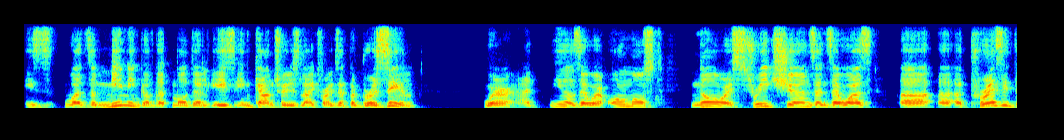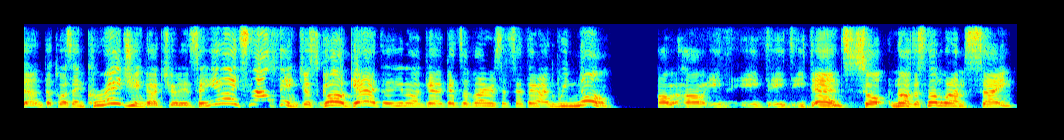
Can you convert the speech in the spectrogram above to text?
is what the meaning of that model is in countries like, for example, Brazil, where uh, you know there were almost no restrictions and there was uh, a president that was encouraging actually and saying, you know, it's nothing, just go get, you know, get, get the virus, etc. And we know how how it, it it it ends. So no, that's not what I'm saying.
